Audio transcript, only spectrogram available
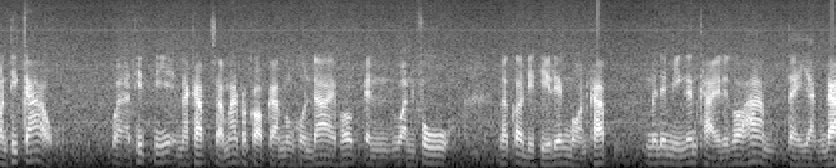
วันที่ 9 วันอาทิตย์นี้นะครับสามารถประกอบการมงคลได้ เพราะเป็นวันฟู แล้วก็ดีทีเรียงหมอนครับ ไม่ได้มีเงื่อนไขหรือข้อห้ามแต่อย่างใด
